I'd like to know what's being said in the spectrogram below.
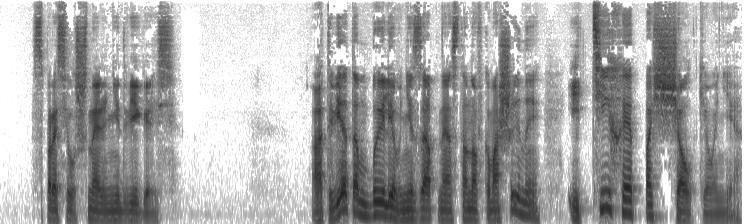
— спросил Шнель, не двигаясь. Ответом были внезапная остановка машины и тихое пощелкивание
